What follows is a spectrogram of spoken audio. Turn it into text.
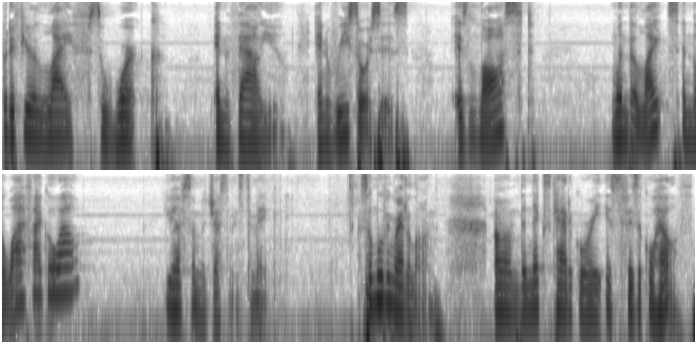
but if your life's work and value and resources is lost when the lights and the Wi Fi go out, you have some adjustments to make. So, moving right along, um, the next category is physical health.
